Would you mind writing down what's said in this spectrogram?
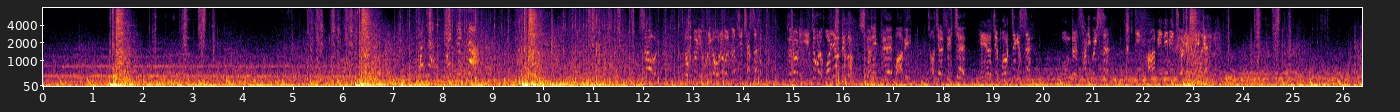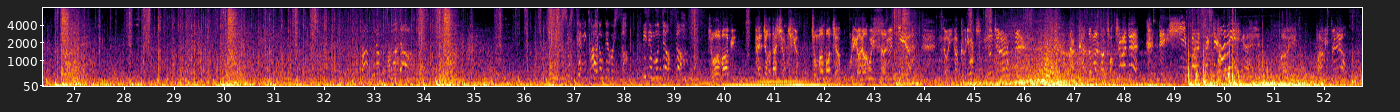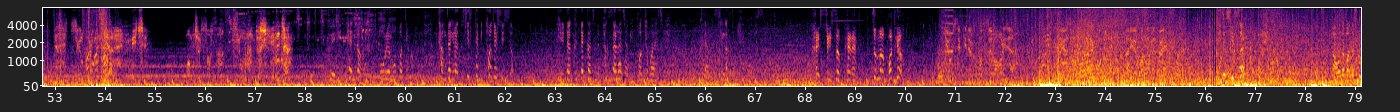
좋아, 바비. 펜저가 다시 움직여. 좀만 버텨. 우리가 가고 있어. 으쌰! 너희가 그리워 죽는 줄 알았어. 딱 한 놈만 더 촉치면 돼. 근데 이 씨발 새끼. 바비! 바비, 바비 들려? 지금 바로 가. 미안해, 미치. 멈출 수 없어. 지금은 안 돼. 진짜. V, 헨저가 오래 못 버틸 것 같아. 당장이라도 시스템이 터질 수 있어. 일단 그때까지는 박살나지 않게 버텨봐야지. 그 다음에 생각 좀 해봐야겠어. 할 수 있어, 페넴. 좀만 버텨. 기업 새끼들 곧 쓸어버리자. 뒤에서 몰아내고 다리를 건너면 돼. 이제 돼. 나 얻어맞아서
